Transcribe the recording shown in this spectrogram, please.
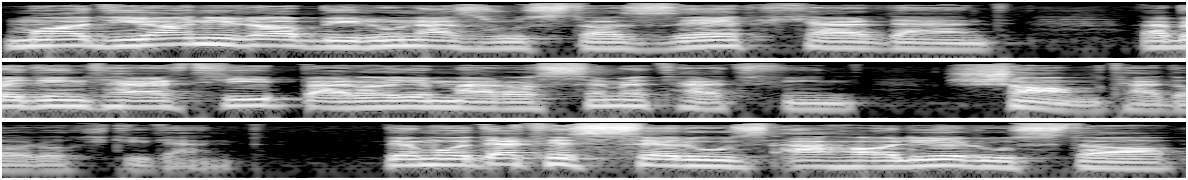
مادیانی را بیرون از روستا ذبح کردند و بدین ترتیب برای مراسم تدفین شام تدارک دیدند. به مدت سه روز اهالی روستا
